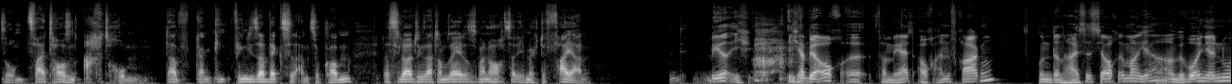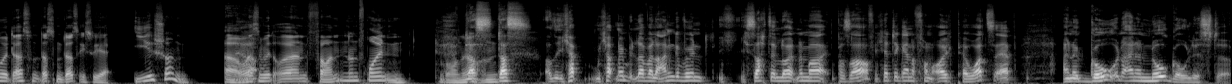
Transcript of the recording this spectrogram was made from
so um 2008 rum. Da fing dieser Wechsel an zu kommen, dass die Leute gesagt haben, hey, das ist meine Hochzeit, ich möchte feiern. Ich, ich habe ja auch äh, vermehrt auch Anfragen und dann heißt es ja auch immer, ja, wir wollen ja nur das und das und das. Ich so, ja, ihr schon. Aber Ja. was ist mit euren Verwandten und Freunden? So, ne? Das, und, das, also ich habe ich hab mir mittlerweile angewöhnt, ich, ich sage den Leuten immer, pass auf, ich hätte gerne von euch per WhatsApp eine Go- und eine No-Go-Liste.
